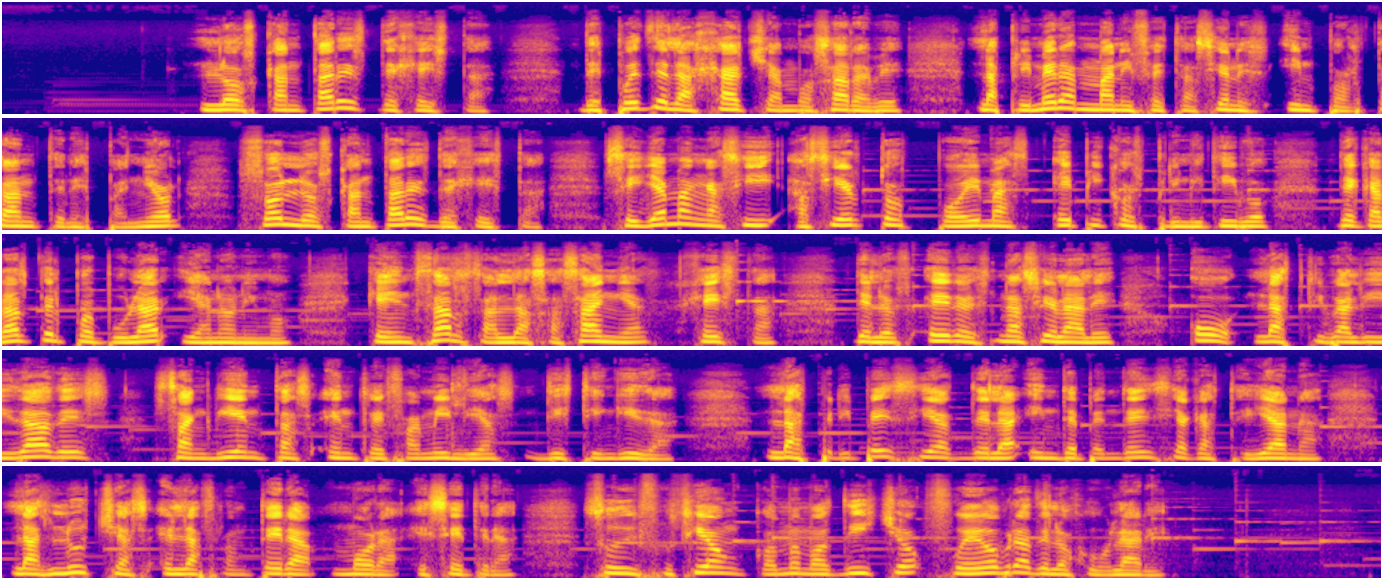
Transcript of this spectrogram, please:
Los cantares de gesta. Después de la hacha mozárabe, las primeras manifestaciones importantes en español son los cantares de gesta. Se llaman así a ciertos poemas épicos primitivos de carácter popular y anónimo, que ensalzan las hazañas, gesta, de los héroes nacionales o las tribalidades sangrientas entre familias distinguidas, las peripecias de la independencia castellana, las luchas en la frontera mora, etc. Su difusión, como hemos dicho, fue obra de los juglares.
